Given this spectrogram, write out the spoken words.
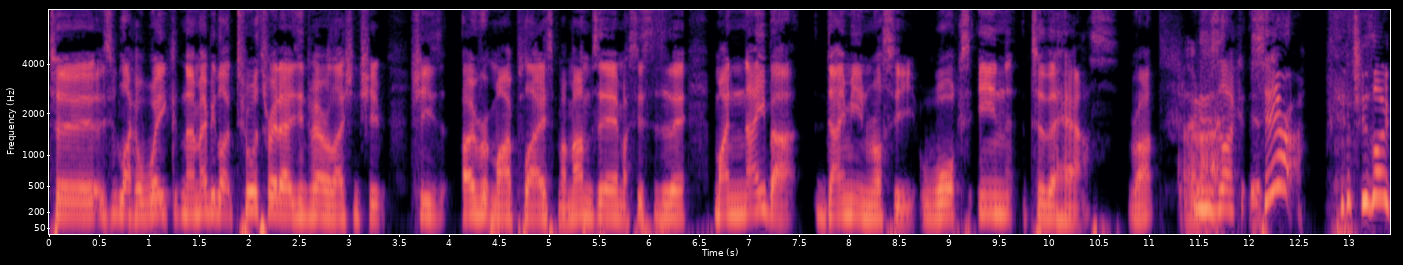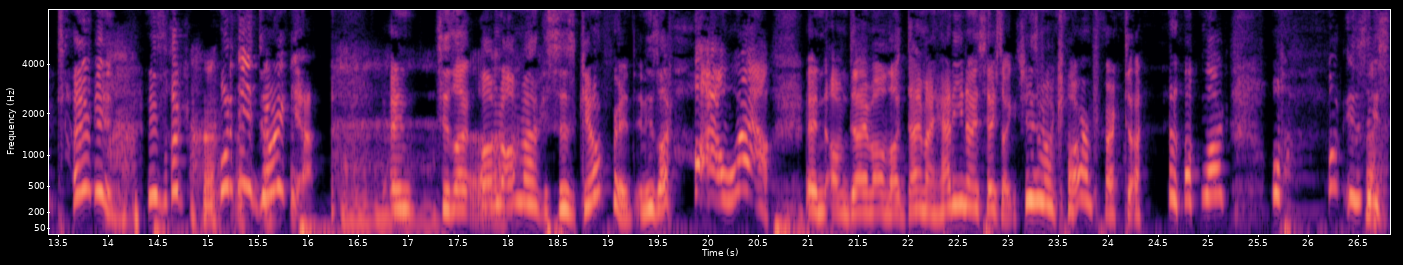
to like a week, no, maybe like two or three days into our relationship. She's over at my place. My mum's there. My sisters are there. My neighbour Damien Rossi walks in to the house, right? And he's like, yeah. Sarah. And she's like, Damien. He's like, what are you doing here? And she's like, oh, I'm, I'm Marcus's girlfriend. And he's like, oh, wow. And I'm Damo. I'm like, Damo, how do you know Sarah? She's like, she's my chiropractor. And I'm like, what is this?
